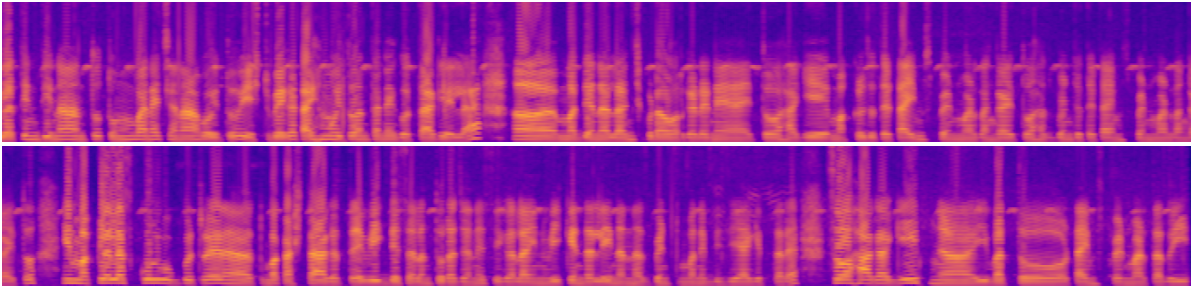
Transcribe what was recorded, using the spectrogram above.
ಇವತ್ತಿನ ದಿನ ಅಂತೂ ತುಂಬಾ ಚೆನ್ನಾಗೋಯ್ತು. ಎಷ್ಟು ಬೇಗ ಟೈಮ್ ಹೋಯ್ತು ಅಂತಲೇ ಗೊತ್ತಾಗಲಿಲ್ಲ. ಮಧ್ಯಾಹ್ನ ಲಂಚ್ ಕೂಡ ಹೊರಗಡೆನೇ ಆಯಿತು. ಹಾಗೆ ಮಕ್ಕಳ ಜೊತೆ ಟೈಮ್ ಸ್ಪೆಂಡ್ ಮಾಡ್ದಂಗೆ ಆಯಿತು. ಹಸ್ಬೆಂಡ್ ಜೊತೆ ಟೈಮ್ ಸ್ಪೆಂಡ್ ಮಾಡ್ದಂಗೆ ಆಯಿತು. ಇನ್ನು ಮಕ್ಕಳೆಲ್ಲ ಸ್ಕೂಲ್ಗೆ ಹೋಗ್ಬಿಟ್ರೆ ತುಂಬ ಕಷ್ಟ ಆಗುತ್ತೆ. ವೀಕ್ ಡೇಸಲ್ಲಂತೂ ರಜಾನೇ ಸಿಗಲ್ಲ. ಇನ್ನು ವೀಕೆಂಡಲ್ಲಿ ನನ್ನ ಹಸ್ಬೆಂಡ್ ತುಂಬಾ ಬ್ಯುಸಿಯಾಗಿರ್ತಾರೆ ಸೊ ಹಾಗಾಗಿ ಇವತ್ತು ಟೈಮ್ ಸ್ಪೆಂಡ್ ಮಾಡ್ತಾ ಈ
